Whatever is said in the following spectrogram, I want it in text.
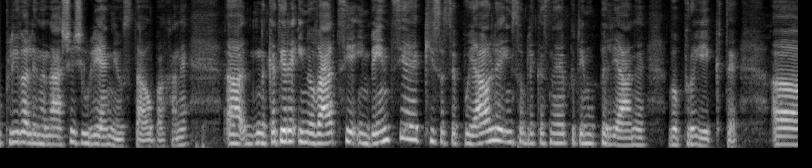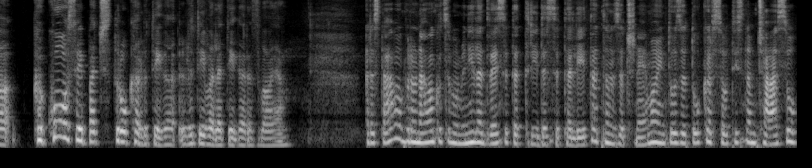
vplivali na naše življenje v stavbah. Na katere inovacije, invencije, ki so se pojavile in so bile kasneje potem upeljane v projekte. Kako se je pač stroka lotevala tega razvoja? Razstava obravnava, kot sem omenila, 20-30 leta, tam začnemo in to zato, ker so v tistem času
